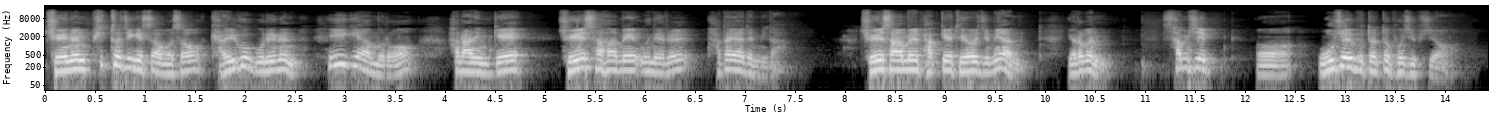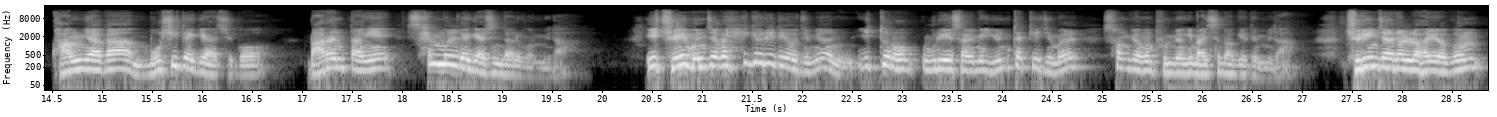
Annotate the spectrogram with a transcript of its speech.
죄는 피 터지게 싸워서 결국 우리는 회개함으로 하나님께 죄 사함의 은혜를 받아야 됩니다. 죄 사함을 받게 되어지면 여러분 35절부터 또 보십시오. 광야가 못이 되게 하시고 마른 땅이 샘물 되게 하신다는 겁니다. 이죄 문제가 해결이 되어지면 이토록 우리의 삶이 윤택해짐을 성경은 분명히 말씀하게 됩니다. 줄인 자들로 하여금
